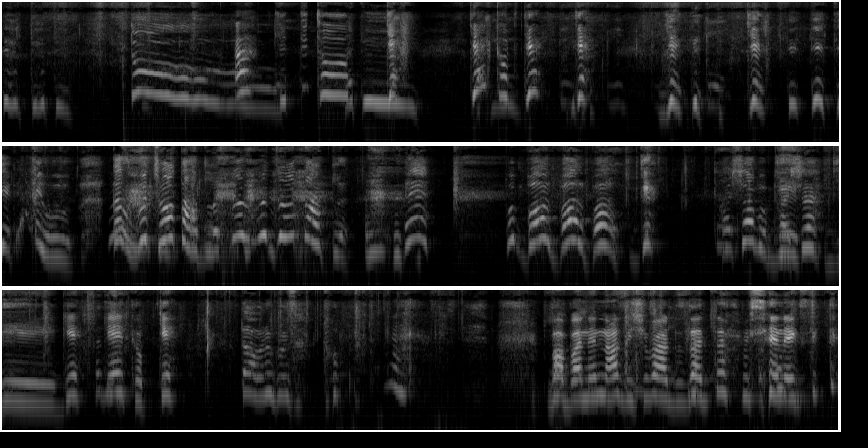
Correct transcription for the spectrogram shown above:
Dur dur dur. Dur. Ah gitti top. Hadi. Gel. Gel top gel. Gel. Gel. Gel. Dur. Ay, o. Kız bu çok tatlı. Kız bu çok tatlı. He? Bu bal bal bal. Gel. Paşa bu paşa. Gel. Gel. Gel top gel. Onun gözü top. Babaannenin az işi vardı zaten. Bir sen eksiktin.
